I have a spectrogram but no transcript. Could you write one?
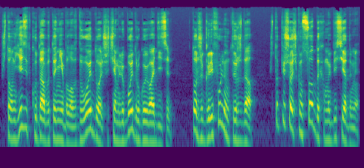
что он едет куда бы то ни было вдвое дольше, чем любой другой водитель. Тот же Гарифулин утверждал, что пешочком с отдыхом и беседами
